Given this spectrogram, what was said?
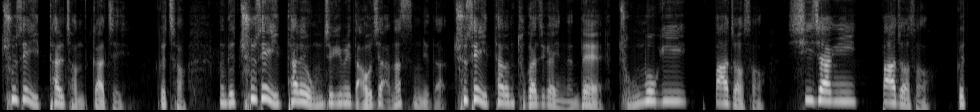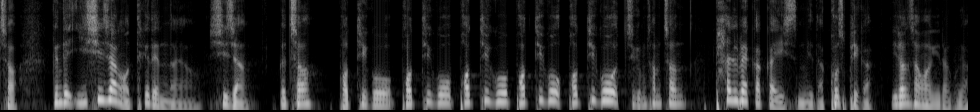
추세 이탈 전까지. 그렇죠. 근데 추세 이탈의 움직임이 나오지 않았습니다. 추세 이탈은 두 가지가 있는데 종목이 빠져서 시장이 빠져서 그렇죠. 근데 이 시장 어떻게 됐나요? 시장 그렇죠. 버티고 버티고 버티고 버티고 버티고 지금 3,800 가까이 있습니다. 코스피가 이런 상황이라고요.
